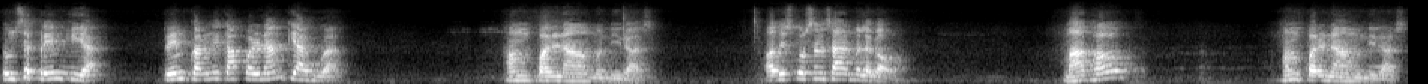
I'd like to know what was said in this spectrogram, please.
तुमसे प्रेम किया। प्रेम करने का परिणाम क्या हुआ? हम परिणाम निराश। अब इसको संसार में लगाओ। माधव हम परिणाम निराश।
